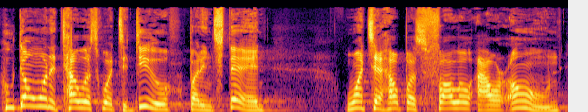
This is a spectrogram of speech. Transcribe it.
who don't want to tell us what to do, but instead want to help us follow our own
